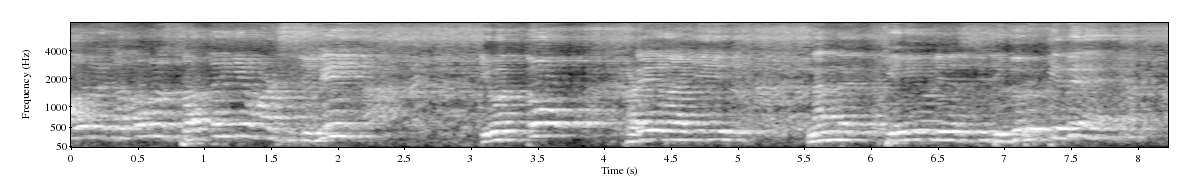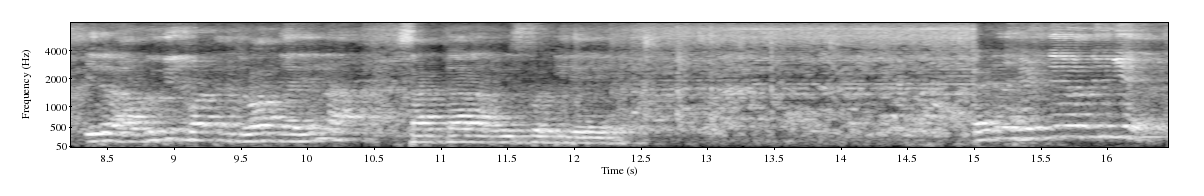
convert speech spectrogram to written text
ಅವರ ಕೆಲವರು ಸದ್ದಿಗೆ ಮಾಡಿಸಿದ್ದೀವಿ. ಇವತ್ತು ಕಡೆಯದಾಗಿ ನನ್ನ ಕೆ ಯು ಡಿ ಎಸ್ ಇದರ ಅಭಿವೃದ್ಧಿ ಮಾಡಿದ ಜವಾಬ್ದಾರಿಯನ್ನ ಸರ್ಕಾರ ವಹಿಸಿಕೊಟ್ಟಿದೆ. ಕಳೆದ ಇವತ್ತು ನಿಮಗೆ?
